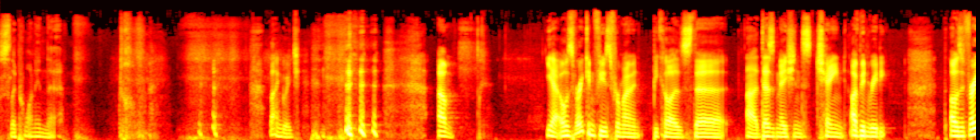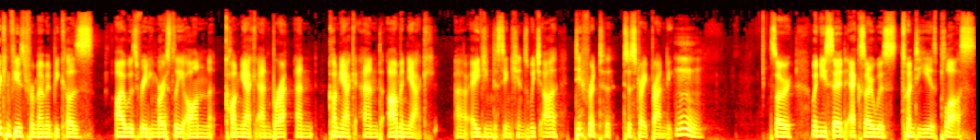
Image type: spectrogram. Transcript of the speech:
slip one in there. language. um, yeah, I was very confused for a moment because the uh, designations changed. I've been reading. I was very confused for a moment because I was reading mostly on cognac and bra- and cognac and armagnac uh, aging distinctions, which are different to, to straight brandy. Mm. So when you said XO was 20 years plus,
